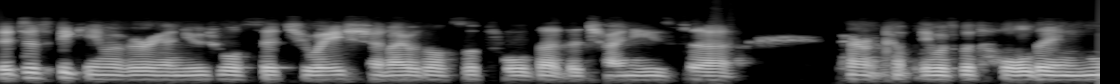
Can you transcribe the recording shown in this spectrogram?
It just became a very unusual situation. I was also told that the Chinese parent company was withholding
